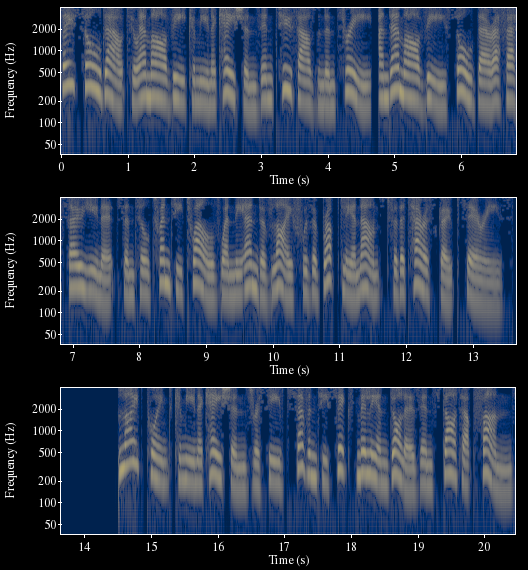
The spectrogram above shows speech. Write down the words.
They sold out to MRV Communications in 2003, and MRV sold their FSO units until 2012 when the end of life was abruptly announced for the TereScope series. LightPoint Communications received $76 million in startup funds,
